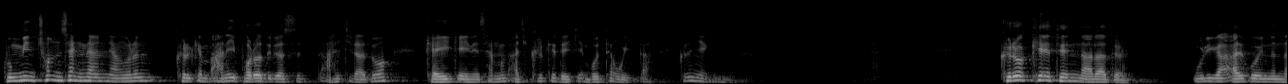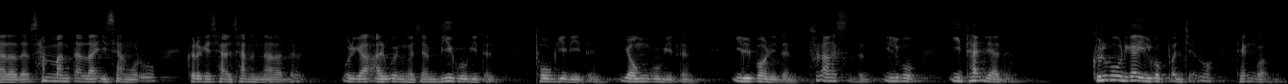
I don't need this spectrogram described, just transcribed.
국민 총생산량은 그렇게 많이 벌어들였다 할지라도 개인 개인의 삶은 아직 그렇게 되지 못하고 있다. 그런 얘기입니다. 그렇게 된 나라들 우리가 알고 있는 나라들 3만 달러 이상으로 그렇게 잘 사는 나라들 우리가 알고 있는 것처럼 미국이든 독일이든 영국이든 일본이든 프랑스든 일곱 이탈리아든 그리고 우리가 일곱 번째로 된 겁니다.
